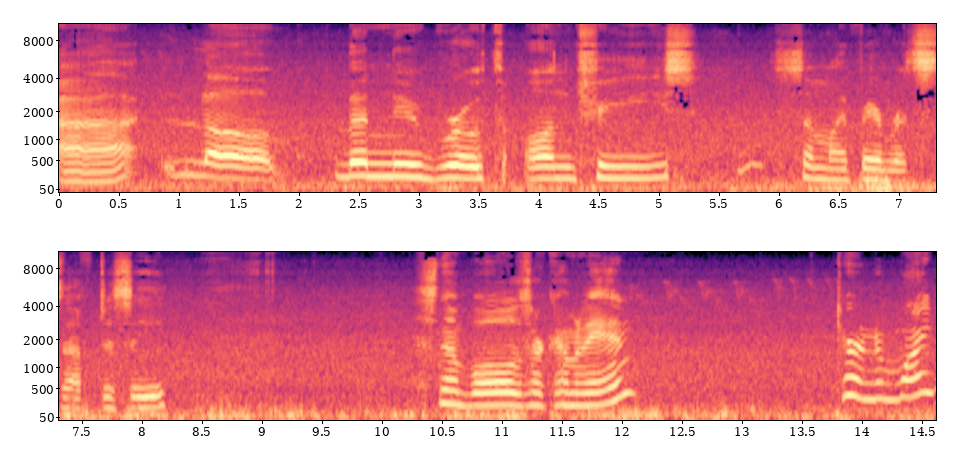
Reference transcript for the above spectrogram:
I love the new growth on trees. Some of my favorite stuff to see. Snowballs are coming in, turning white.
